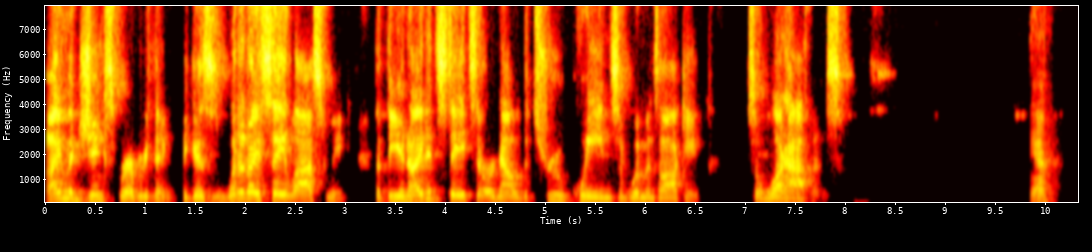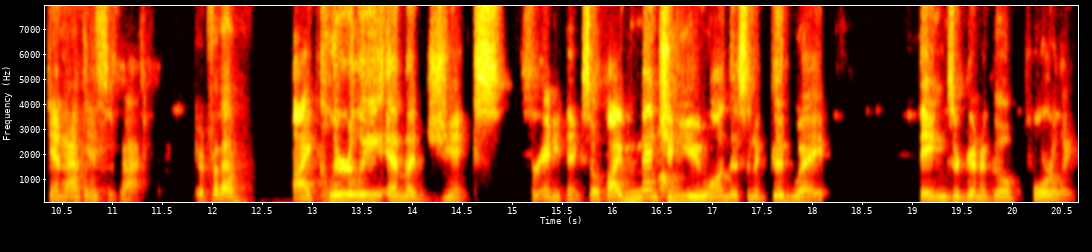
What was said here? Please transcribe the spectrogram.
I'm a jinx for everything. Because what did I say last week? That the United States are now the true queens of women's hockey. So what happens? Yeah. Canada takes it back. Good for them. I clearly am a jinx for anything. So if I mention you on this in a good way, things are going to go poorly.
